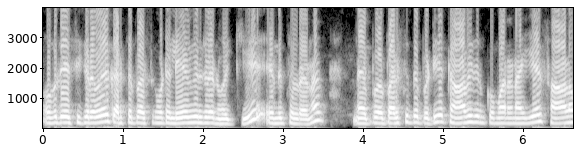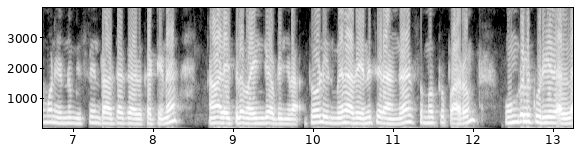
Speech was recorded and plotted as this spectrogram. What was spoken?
உபதேசிக்கிறவர் கருத்து பரிசுக்கப்பட்ட லேவியர்களை நோக்கி என்ன சொல்றேன்னா இப்ப பரிசுத்த பெட்டியை தாவிதின் குமாரனாகிய சாலமன் என்னும் இஸ்ரேல் ராஜா க- கட்டின ஆலயத்துல வைங்க அப்படிங்கிறான் தோழின் மேல அதை என்ன செய்யறாங்க சுமக்கு பாரும். உங்களுக்குரியது அல்ல.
